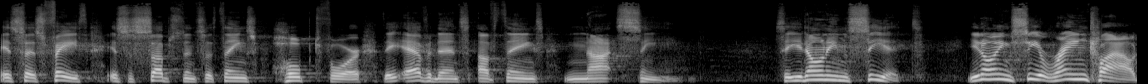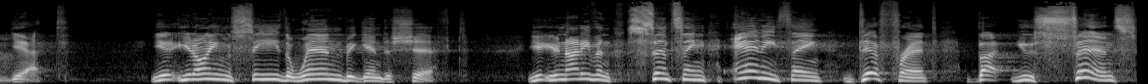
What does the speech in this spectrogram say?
it says, Faith is the substance of things hoped for, the evidence of things not seen. See, you don't even see it. You don't even see a rain cloud yet. You, you don't even see the wind begin to shift. You, you're not even sensing anything different, but you sense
